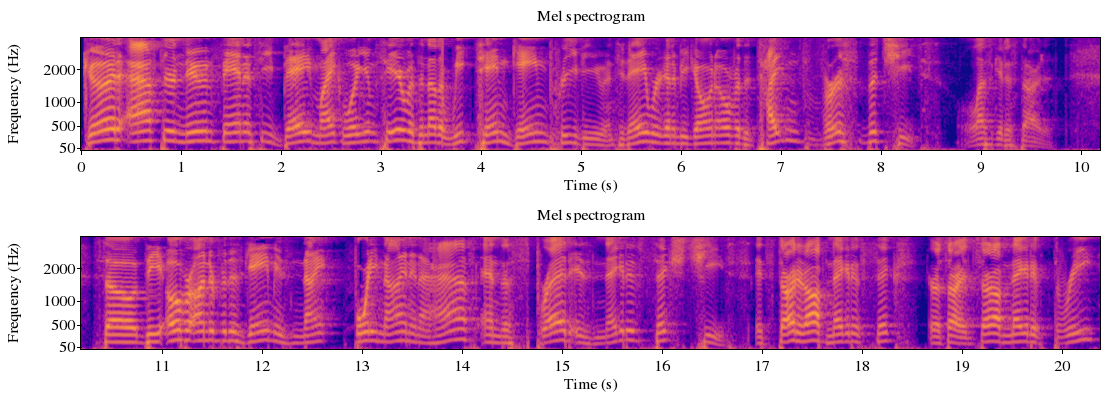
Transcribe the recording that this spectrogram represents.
Good afternoon, Fantasy Bay. Mike Williams here with another Week 10 game preview. And today we're going to be going over the Titans versus the Chiefs. Let's get it started. So the over under for this game is 49 and a half, and the spread is negative six Chiefs. It started off negative six, or sorry, it started off negative three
